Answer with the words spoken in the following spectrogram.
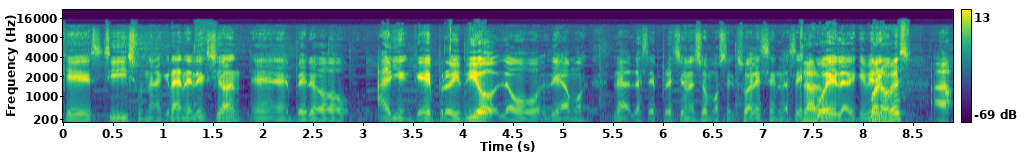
que sí hizo una gran elección, eh, pero alguien que prohibió lo, digamos las expresiones homosexuales en las escuelas y que bueno, ¿ves? A,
